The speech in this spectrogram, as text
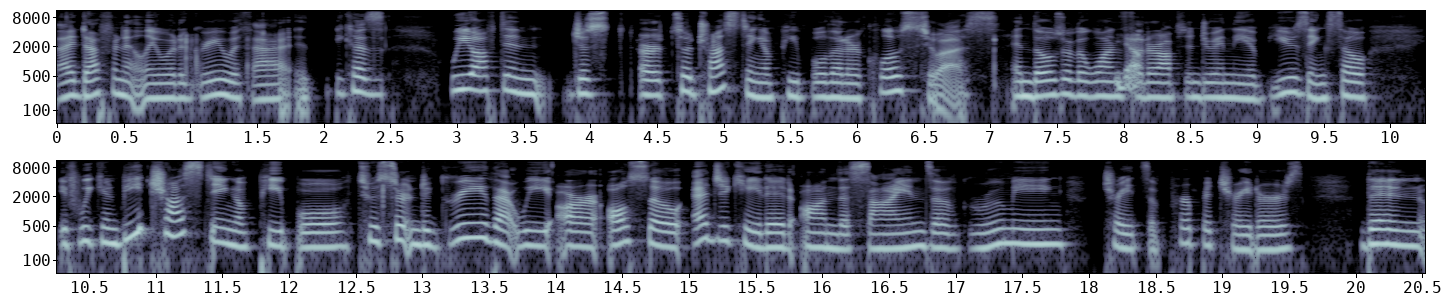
I definitely would agree with that because we often just are so trusting of people that are close to us, and those are the ones Yeah. that are often doing the abusing. So, if we can be trusting of people to a certain degree, that we are also educated on the signs of grooming, traits of perpetrators, then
